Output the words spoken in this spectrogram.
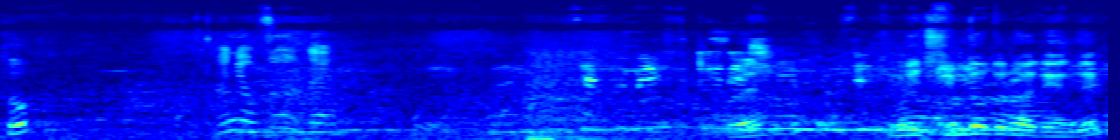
봉투? 아니 없어도 돼. 왜? 우리 짐도 들어야 되는데?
